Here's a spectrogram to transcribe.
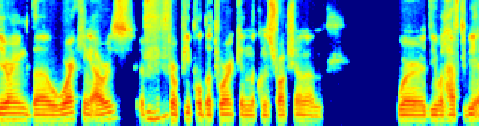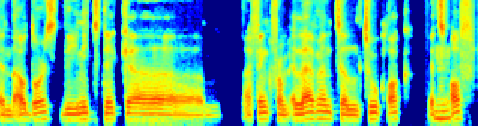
during the working hours, if Mhm. for people that work in the construction and where they will have to be in the outdoors, they need to take, um I think, from 11 till 2 o'clock, it's Mhm. off.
